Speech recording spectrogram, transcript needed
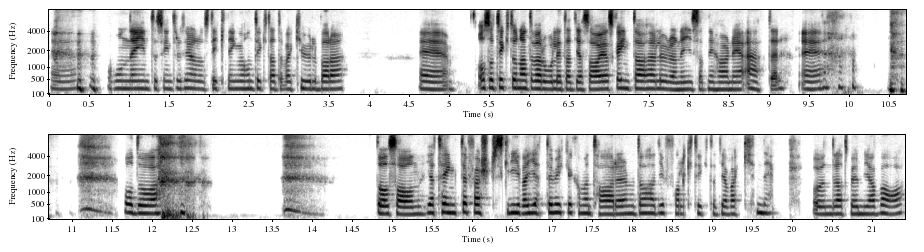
Eh, och hon är inte så intresserad av stickning men hon tyckte att det var kul bara. Eh, och så tyckte hon att det var roligt att jag sa jag ska inte ha hörlurarna i så att ni hör när jag äter. Eh, och då, då sa hon, jag tänkte först skriva jättemycket kommentarer men då hade ju folk tyckt att jag var knäpp och undrat vem jag var.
